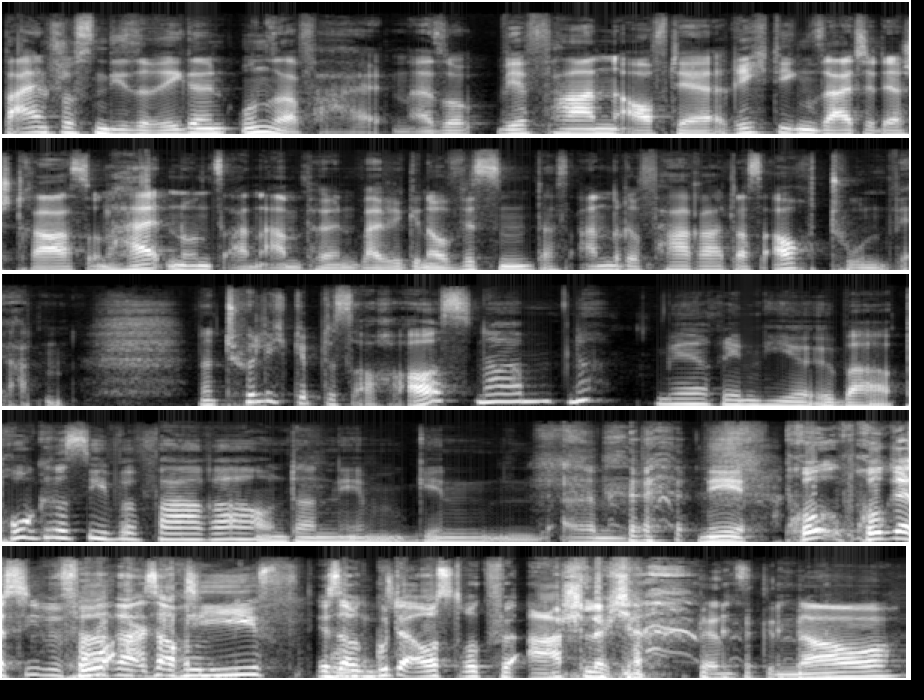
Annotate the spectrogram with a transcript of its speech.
beeinflussen diese Regeln unser Verhalten. Also wir fahren auf der richtigen Seite der Straße und halten uns an Ampeln, weil wir genau wissen, dass andere Fahrer das auch tun werden. Natürlich gibt es auch Ausnahmen, ne? Wir reden hier über progressive Fahrer und dann gehen ähm, nee Pro, progressive Fahrer ist auch, ein, ist auch ein guter Ausdruck für Arschlöcher. Ganz genau.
